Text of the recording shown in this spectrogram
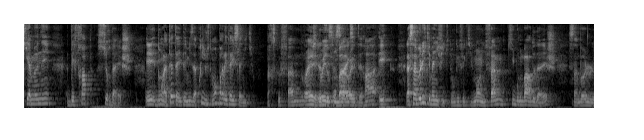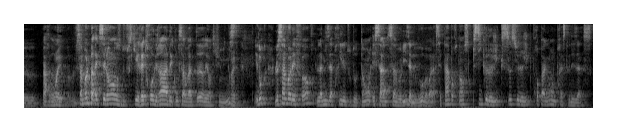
qui a mené des frappes sur Daesh et dont la tête a été mise à prix justement par l'État islamique. Parce que femme, Ouais, oui, de combat, ça, ouais. etc. Et la symbolique est magnifique. Donc effectivement, une femme qui bombarde Daesh, symbole, euh, par, Ouais. symbole par excellence de tout ce qui est rétrograde et conservateur et antiféministe. Ouais. Et donc le symbole est fort, la mise à prix l'est tout autant, et ça symbolise à nouveau bah voilà, cette importance psychologique, sociologique, propagande presque des As.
